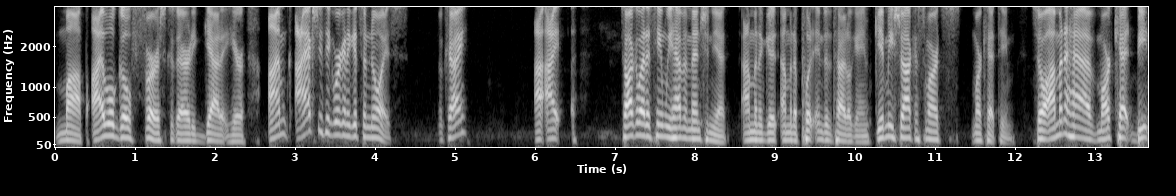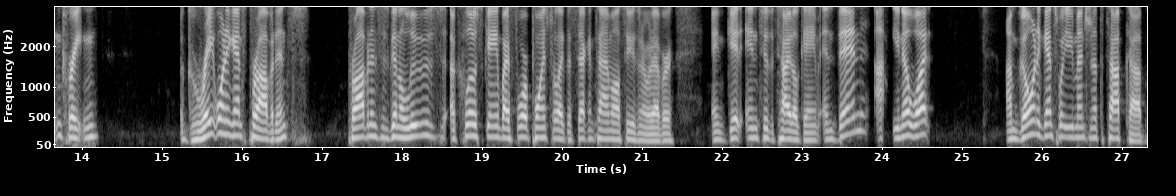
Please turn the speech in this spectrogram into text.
mop. I will go first because I already got it here. I'm. I actually think we're going to get some noise. Okay. I, I talk about a team we haven't mentioned yet. I'm gonna get. I'm gonna put into the title game. Give me Shaka Smart's Marquette team. So I'm gonna have Marquette beating Creighton. A great one against Providence. Providence is going to lose a close game by four points for like the second time all season or whatever, and get into the title game. And then, uh, you know what? I'm going against what you mentioned at the top, Cobb.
